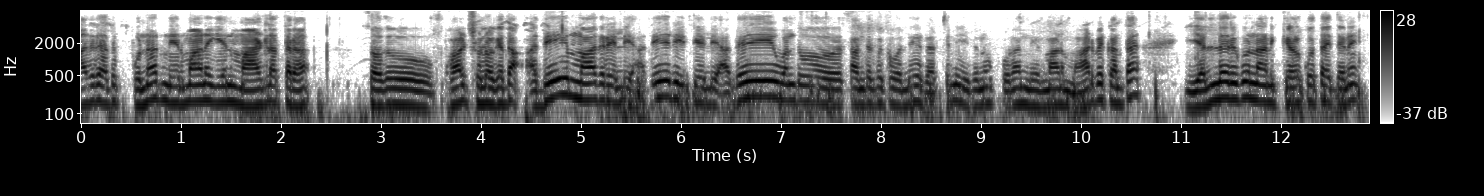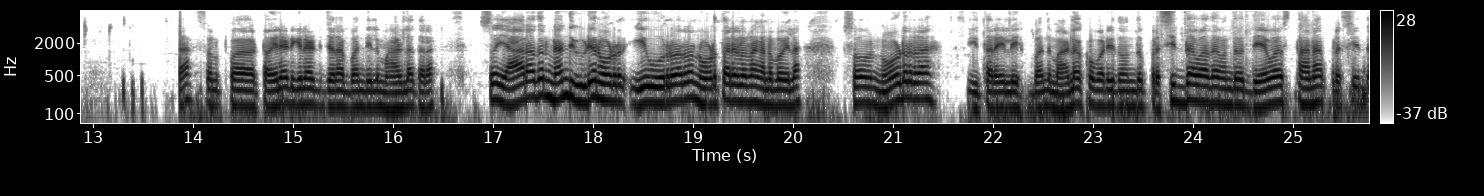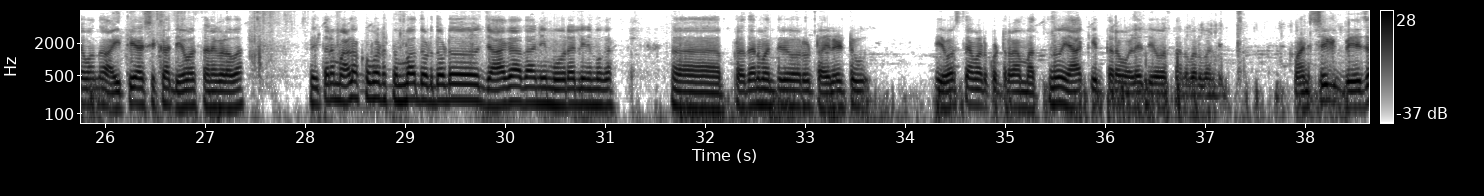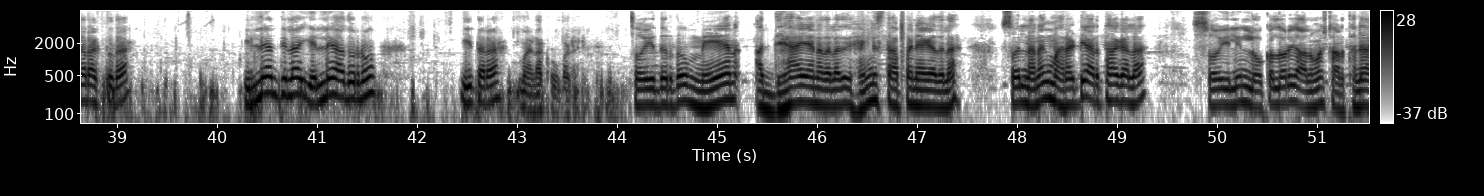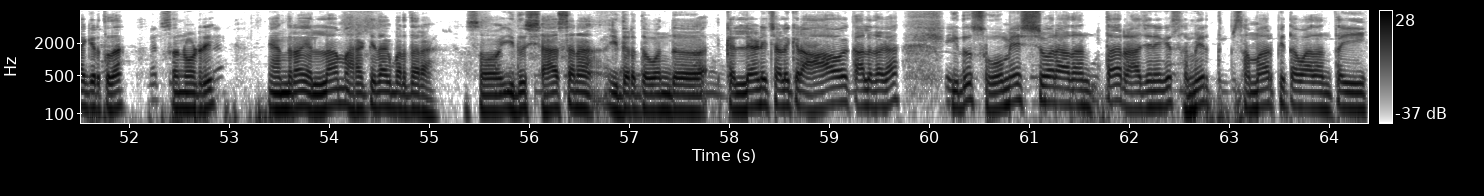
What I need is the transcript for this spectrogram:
ಆದ್ರೆ ಅದು ಪುನರ್ ನಿರ್ಮಾಣ ಏನ್ ಮಾಡ್ಲತ್ತಾರ? ಸೊ ಅದು ಬಹಳ ಚಲೋ ಆಗ್ಯದ. ಅದೇ ಮಾದರಿಯಲ್ಲಿ, ಅದೇ ರೀತಿಯಲ್ಲಿ, ಅದೇ ಒಂದು ಸಂದರ್ಭದಲ್ಲಿ ರಚನೆ ಇದನ್ನು ಪುನಃ ನಿರ್ಮಾಣ ಮಾಡ್ಬೇಕಂತ ಎಲ್ಲರಿಗೂ ನಾನು ಕೇಳ್ಕೊತಾ ಇದ್ದೇನೆ. ಸ್ವಲ್ಪ ಟಾಯ್ಲೆಟ್ ಗಿಲೆಟ್ ಜನ ಬಂದು ಇಲ್ಲಿ ಮಾಡ್ಲತ್ತಾರ. ಸೊ ಯಾರಾದ್ರೂ ನಂದು ವಿಡಿಯೋ ನೋಡ್ರಿ ಈ ಊರವ್ರ ನೋಡ್ತಾರಿಲ್ಲ ನಂಗೆ ಅನುಭವ ಇಲ್ಲ. ಸೊ ನೋಡ್ರ, ಈ ತರ ಇಲ್ಲಿ ಬಂದು ಮಾಡ್ಲಕ್ ಹೋಗ್ಬೇಡಿ ಇದೊಂದು ಪ್ರಸಿದ್ಧವಾದ ಒಂದು ದೇವಸ್ಥಾನ, ಪ್ರಸಿದ್ಧ ಒಂದು ಐತಿಹಾಸಿಕ ದೇವಸ್ಥಾನಗಳವ. ಈ ತರ ಮಾಡಕ್ ಹೋಗ್ಬಾರ್ದು ತುಂಬಾ ದೊಡ್ಡ ದೊಡ್ಡ ಜಾಗ ಅದ ನಿಮ್ಮ ಊರಲ್ಲಿ ನಿಮಗೆ. ಪ್ರಧಾನಮಂತ್ರಿ ಅವರು ಟಾಯ್ಲೆಟ್ ವ್ಯವಸ್ಥೆ ಮಾಡಿಕೊಟ್ರ ಮತ್ತೂ ಯಾಕೆ ಈ ಥರ ಒಳ್ಳೆ ದೇವಸ್ಥಾನ ಬಂದಿತ್ತು ಮನ್ಸಿಗೆ ಬೇಜಾರಾಗ್ತದ? ಇಲ್ಲೇ ಅಂತಿಲ್ಲ, ಎಲ್ಲೇ ಆದ್ರೂ ಈ ಥರ ಮಾಡಕ್ಕೆ ಹೋಗ್ಬೇಡ್ರಿ. ಸೊ ಇದ್ರದ್ದು ಮೇನ್ ಅಧ್ಯಾಯ ಏನದಲ್ಲ, ಅದು ಹೆಂಗೆ ಸ್ಥಾಪನೆ ಆಗ್ಯದಲ್ಲ? ಸೊ ಇಲ್ಲಿ ನನಗೆ ಮರಾಠಿ ಅರ್ಥ ಆಗಲ್ಲ. ಸೊ ಇಲ್ಲಿನ ಲೋಕಲ್ದವ್ರಿಗೆ ಆಲ್ಮೋಸ್ಟ್ ಅರ್ಥನೇ ಆಗಿರ್ತದ. ಸೊ ನೋಡ್ರಿ ಅಂದ್ರೆ ಎಲ್ಲ ಮರಾಠಿದಾಗ ಬರ್ದಾರ. ಸೊ ಇದು ಶಾಸನ ಇದರದ ಒಂದು ಕಲ್ಯಾಣಿ ಚಾಲುಕ್ಯರ ಆ ಕಾಲದಾಗ ಇದು ಸೋಮೇಶ್ವರ ಆದಂತ ರಾಜನಿಗೆ ಸಮೀರ್, ಸಮರ್ಪಿತವಾದಂತ ಈ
